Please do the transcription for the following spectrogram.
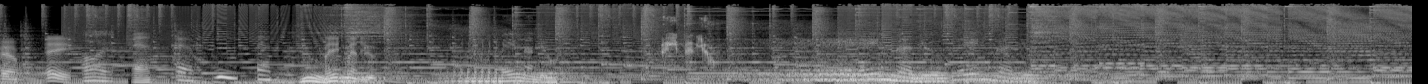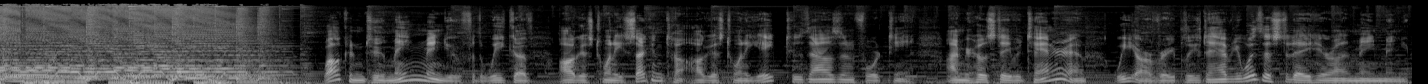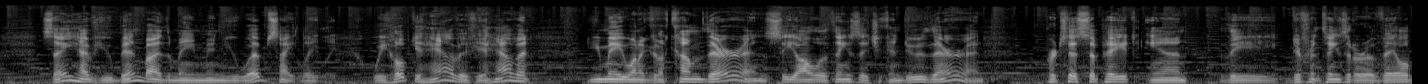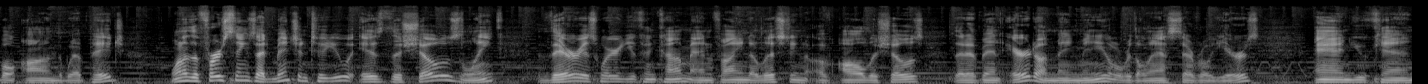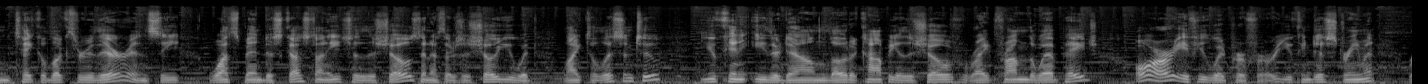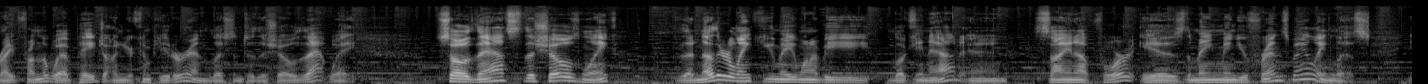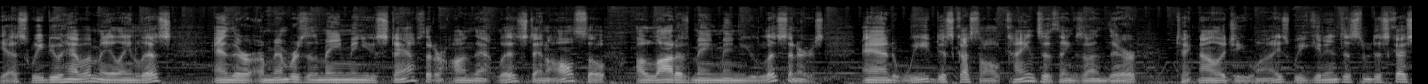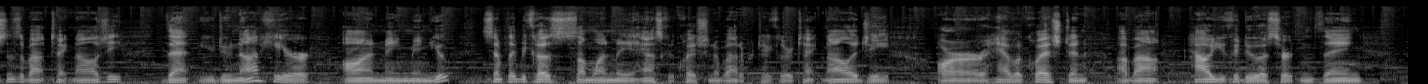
M A I N M E N U. main menu. Main menu. Main menu. Main menu. Main menu. Welcome to Main Menu for the week of August 22nd to August 28, 2014. I'm your host, David Tanner, and we are very pleased to have you with us today here on Main Menu. Say, have you been by the Main Menu website lately? We hope you have. If you haven't, you may want to come there and see all the things that you can do there and participate in the different things that are available on the webpage. One of the first things I'd mention to you is the shows link. There is where you can come and find a listing of all the shows that have been aired on Main Menu over the last several years. And you can take a look through there and see what's been discussed on each of the shows. And if there's a show you would like to listen to, you can either download a copy of the show right from the webpage, or if you would prefer, you can just stream it right from the webpage on your computer and listen to the show that way. So that's the show's link. The another link you may want to be looking at and sign up for is the Main Menu Friends mailing list. Yes, we do have a mailing list, and there are members of the Main Menu staff that are on that list, and also a lot of Main Menu listeners. And we discuss all kinds of things on there, technology wise. We get into some discussions about technology that you do not hear on Main Menu simply because someone may ask a question about a particular technology or have a question about how you could do a certain thing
